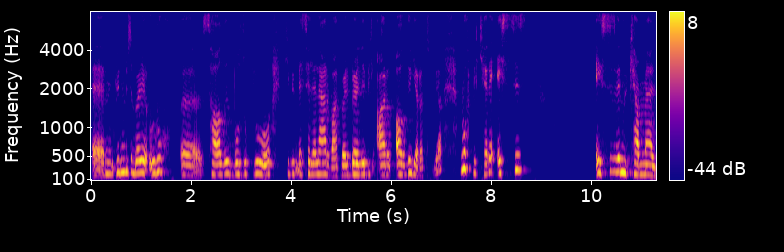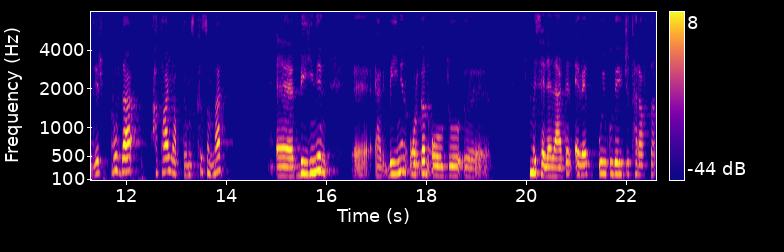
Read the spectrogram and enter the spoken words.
emm, günümüzde böyle ruh, eee, sağlığı bozukluğu gibi meseleler var. Böyle böyle bir algı yaratılıyor. Ruh bir kere eşsiz eşsiz ve mükemmeldir. Burada hata yaptığımız kısımlar, eee, beynin, eee, yani beynin organ olduğu, eee, meselelerdir. Evet, uygulayıcı taraf da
